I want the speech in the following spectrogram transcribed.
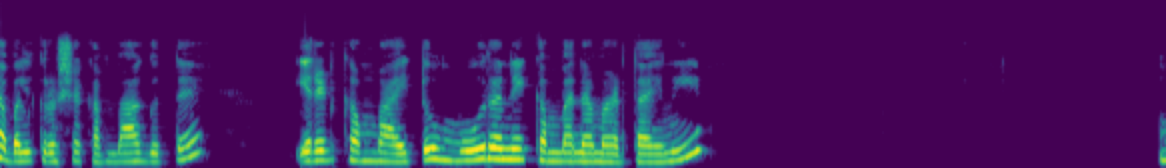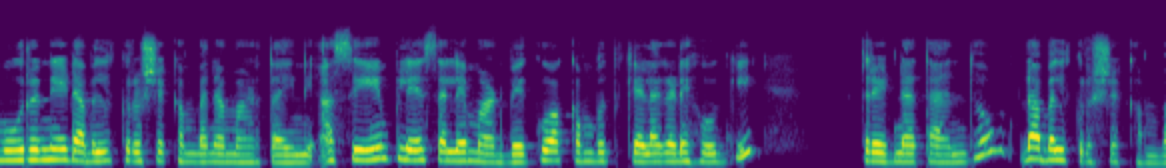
ಡಬಲ್ ಕ್ರೋಶ ಕಂಬ ಆಗುತ್ತೆ. ಎರಡು ಕಂಬ ಆಯಿತು. ಮೂರನೇ ಕಂಬನ ಮಾಡ್ತಾಯಿನಿ ಮೂರನೇ ಡಬಲ್ ಕ್ರೋಶೆ ಕಂಬನ ಮಾಡ್ತಾಯಿನಿ ಆ ಸೇಮ್ ಪ್ಲೇಸಲ್ಲೇ ಮಾಡಬೇಕು. ಆ ಕಂಬದ ಕೆಳಗಡೆ ಹೋಗಿ ಥ್ರೆಡ್ನ ತಂದು ಡಬಲ್ ಕ್ರೋಶೆ ಕಂಬ.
